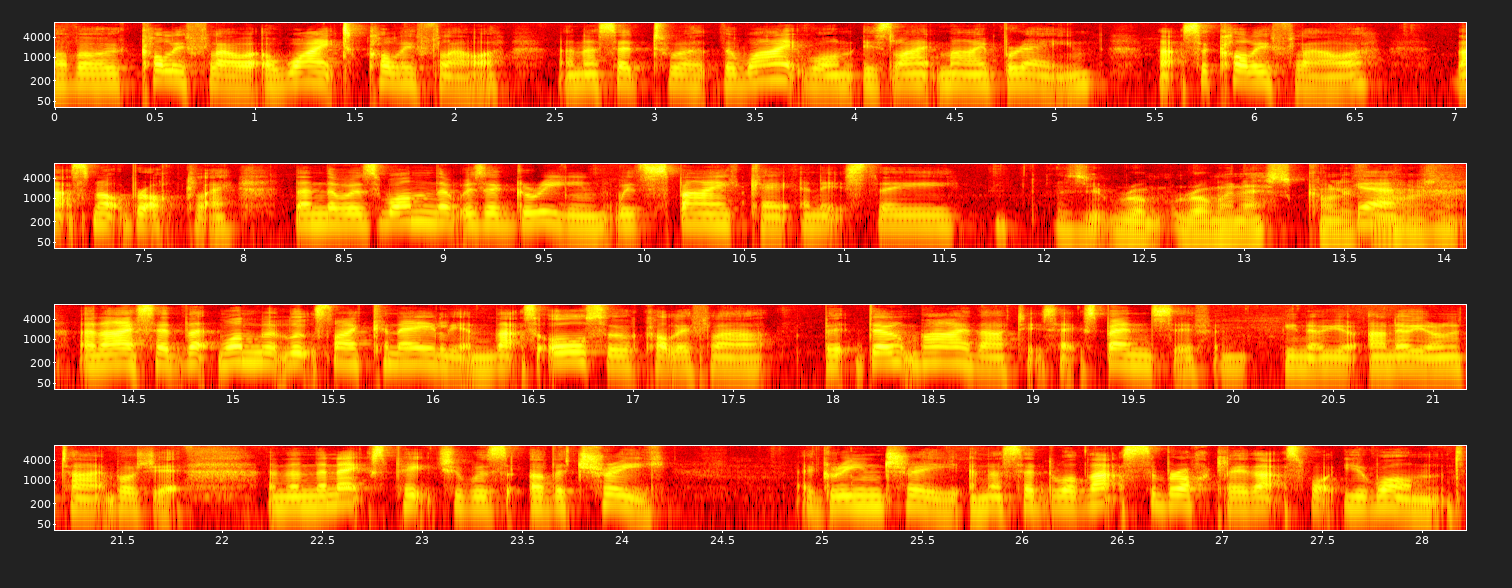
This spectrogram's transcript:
of a cauliflower, a white cauliflower, and I said to her, the white one is like my brain. That's a cauliflower. That's not broccoli. Then there was one that was a green with spiky, and it's the is it Rom- Romanesque cauliflower? Is yeah. it? And I said that one that looks like an alien. That's also a cauliflower. But don't buy that; it's expensive, and you know you're, I know you're on a tight budget. And then the next picture was of a tree, a green tree, and I said, "Well, that's the broccoli. That's what you want."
